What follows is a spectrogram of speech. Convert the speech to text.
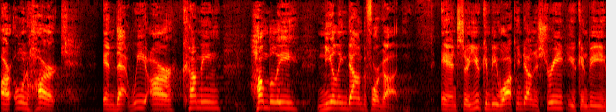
our own heart, and that we are coming humbly, kneeling down before God. And so you can be walking down the street, you can be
